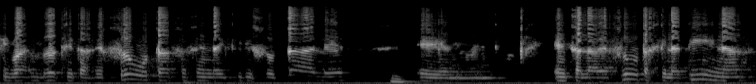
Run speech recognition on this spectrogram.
Si van brochetas de frutas, hacen daiquiris frutales, eh, ensalada de frutas, gelatina.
